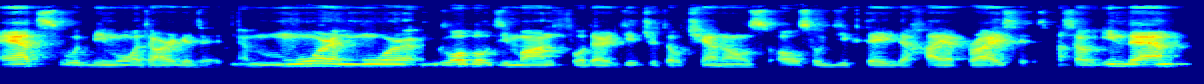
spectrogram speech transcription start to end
ads would be more targeted. More and more global demand for their digital channels also dictate the higher prices. So in the end,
